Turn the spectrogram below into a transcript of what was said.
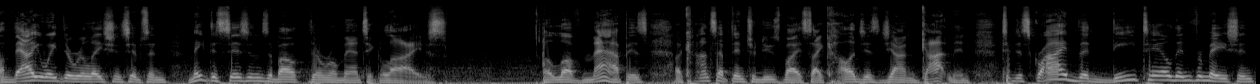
evaluate their relationships, and make decisions about their romantic lives. A love map is a concept introduced by psychologist John Gottman to describe the detailed information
